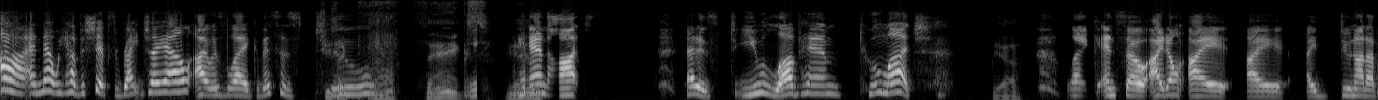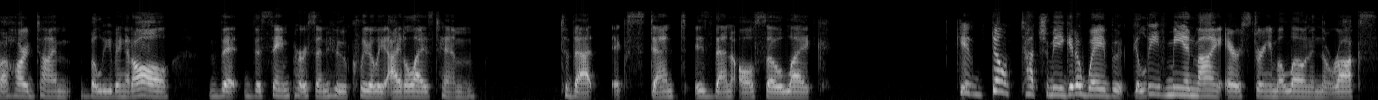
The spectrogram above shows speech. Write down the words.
Ah, and now we have the ships, right, JL? I was like, this is too like, "Pfft, thanks. Yeah. cannot. That is, you love him too much. yeah. Like, and so I don't, I, I, I do not have a hard time believing at all that the same person who clearly idolized him to that extent is then also like, get, don't touch me, get away, but leave me and my airstream alone in the rocks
